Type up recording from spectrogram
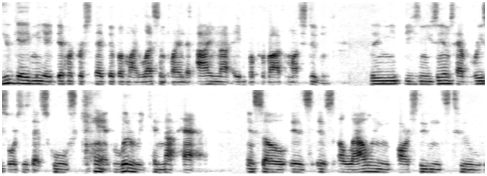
You gave me a different perspective of my lesson plan that I'm not able to provide for my student. The, these museums have resources that schools can't, literally cannot have. And so it's, it's allowing our students to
